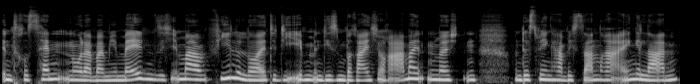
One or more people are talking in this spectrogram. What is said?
Interessenten oder bei mir melden sich immer viele Leute, die eben in diesem Bereich auch arbeiten möchten. Und deswegen habe ich Sandra eingeladen,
